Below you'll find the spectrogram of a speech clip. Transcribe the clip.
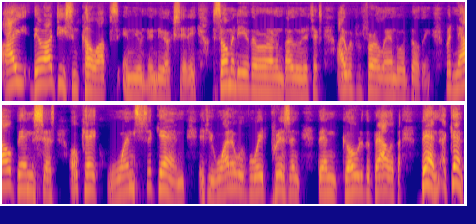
I there are decent co-ops in, in New York City. So many of them are run by lunatics. I would prefer a landlord building. But now Ben says, okay, once again, if you want to avoid prison, then go to the ballot. Ben, again,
